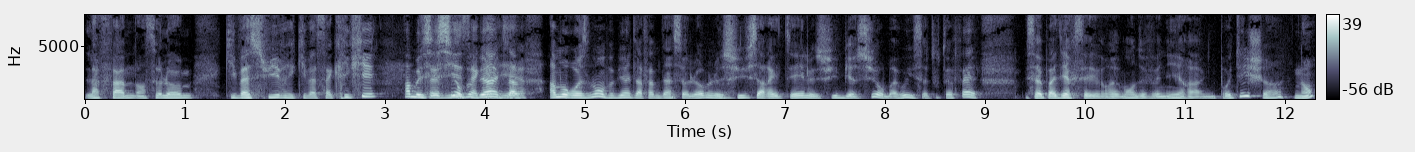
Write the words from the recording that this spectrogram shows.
la femme d'un seul homme qui va suivre et qui va sacrifier Ah, mais sa si, vie si, on peut bien être la- amoureusement, on peut bien être la femme d'un seul homme, le suivre, s'arrêter, le suivre, bien sûr. Bah oui, ça tout à fait. Mais ça veut pas dire que c'est vraiment devenir euh, une potiche. Hein. Non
